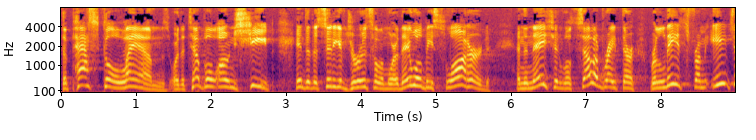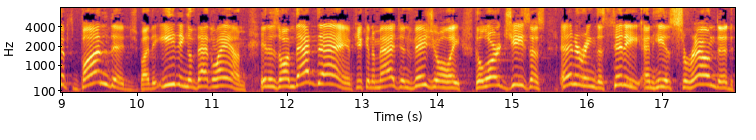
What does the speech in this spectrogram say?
the paschal lambs or the temple owned sheep into the city of Jerusalem where they will be slaughtered and the nation will celebrate their release from Egypt's bondage by the eating of that lamb. It is on that day, if you can imagine visually, the Lord Jesus entering the city and he is surrounded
